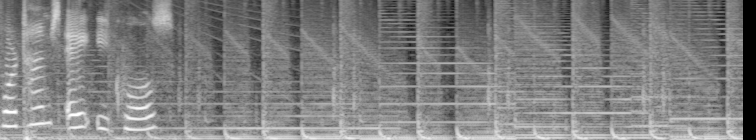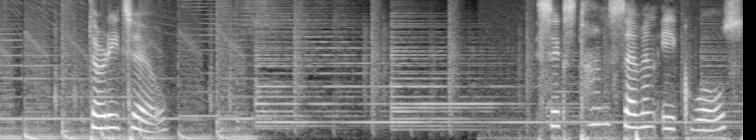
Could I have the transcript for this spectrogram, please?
Four times eight equals thirty-two. Six times seven equals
